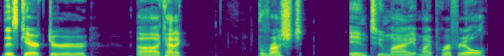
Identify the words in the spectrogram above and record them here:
this character uh, kind of brushed into my my peripheral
